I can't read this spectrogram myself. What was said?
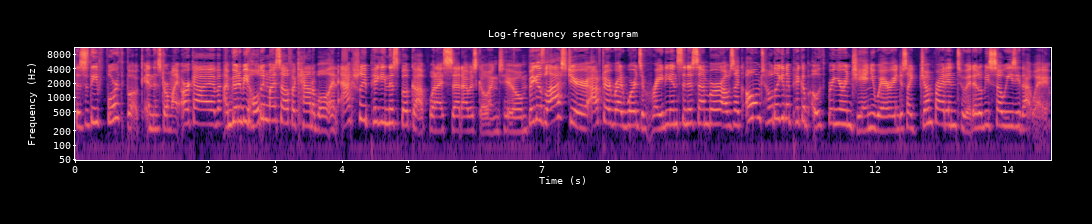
This is the fourth book in the Stormlight Archive. I'm going to be holding myself accountable and actually picking this book up when I said I was going to. Because last year, after I read Words of Radiance in December, I was like, oh, I'm totally gonna pick up Oathbringer in January and just like jump right into it. It'll be so easy that way.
